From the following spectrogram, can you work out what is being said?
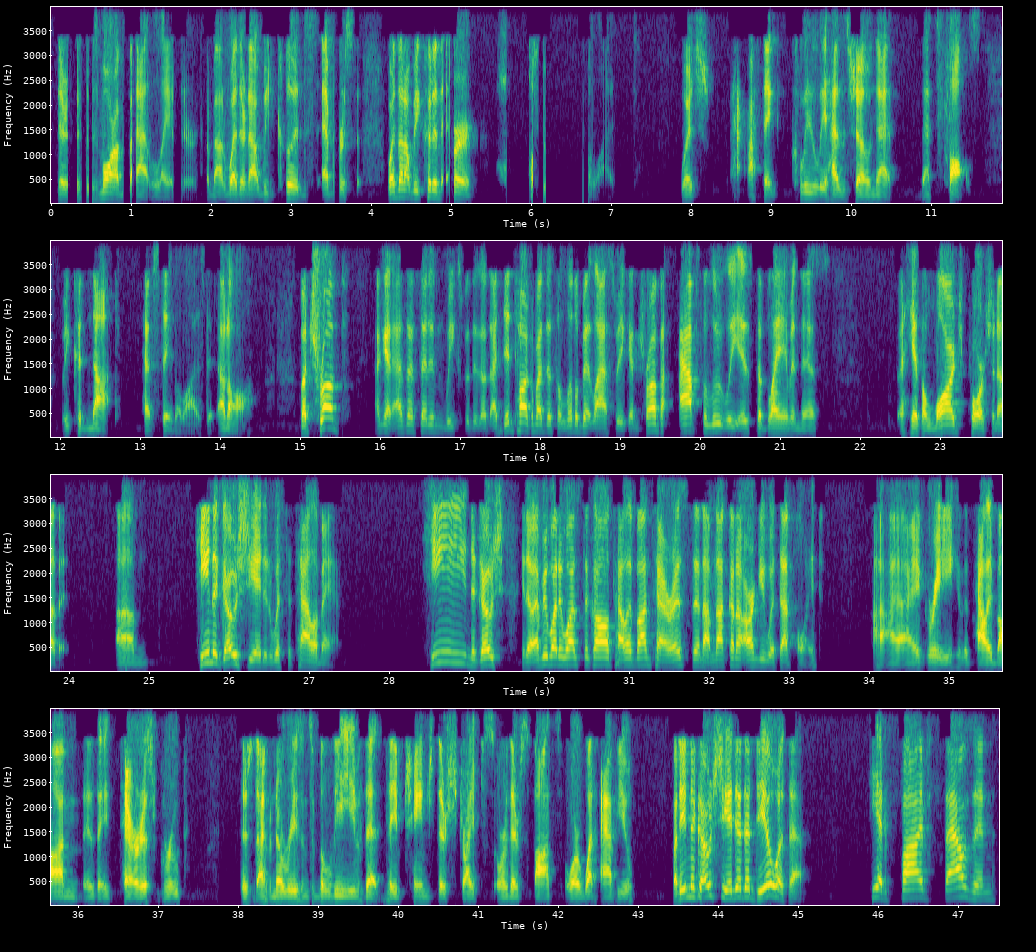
there's more about that later about whether or not we could ever, whether or not we could have ever stabilized, which I think clearly has shown that that's false. We could not have stabilized it at all. But Trump again, as I've said in weeks, but I did talk about this a little bit last week, and Trump absolutely is to blame in this. He has a large portion of it. Um, he negotiated with the Taliban. He negotiated, you know, everybody wants to call Taliban terrorists, and I'm not going to argue with that point. I, I agree. The Taliban is a terrorist group. There's, I have no reason to believe that they've changed their stripes or their spots or what have you. But he negotiated a deal with them he had 5,000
